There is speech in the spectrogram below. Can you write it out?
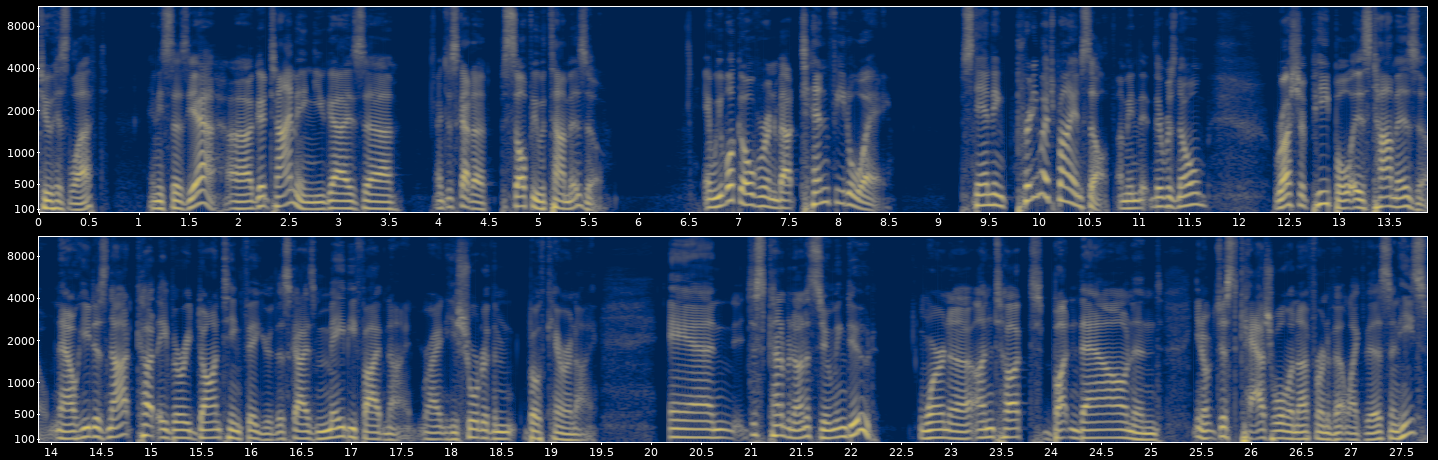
to his left, and he says, "Yeah, uh, good timing, you guys. Uh, I just got a selfie with Tom Izzo." And we look over, and about ten feet away, standing pretty much by himself. I mean, th- there was no rush of people. Is Tom Izzo? Now he does not cut a very daunting figure. This guy's maybe five nine, right? He's shorter than both Kara and I, and just kind of an unassuming dude wearing a untucked button down and you know just casual enough for an event like this and he's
